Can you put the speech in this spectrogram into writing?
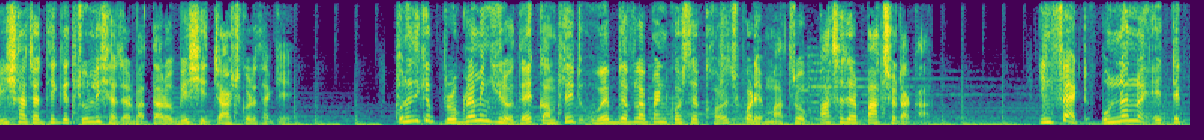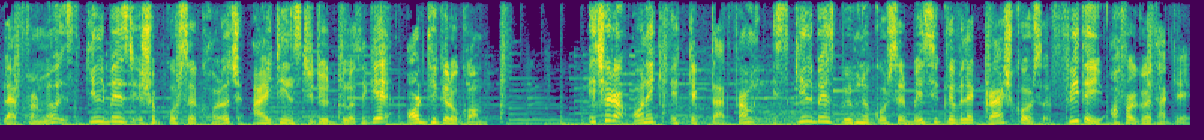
বিশ হাজার থেকে চল্লিশ হাজার বা তারও বেশি চার্জ করে থাকে। অন্যদিকে প্রোগ্রামিং হিরোতে কমপ্লিট ওয়েব ডেভেলপমেন্ট কোর্সের খরচ পড়ে মাত্র পাঁচ হাজার পাঁচশো টাকা। ইনফ্যাক্ট অন্যান্য এডটেক প্ল্যাটফর্মেও স্কিল বেসড এসব কোর্সের খরচ আইটি ইনস্টিটিউটগুলো থেকে অর্ধেকেরও কম। এছাড়া অনেক এডটেক প্ল্যাটফর্ম স্কিল বেসড বিভিন্ন কোর্সের বেসিক লেভেলের ক্র্যাশ কোর্স ফ্রিতেই অফার করে থাকে।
